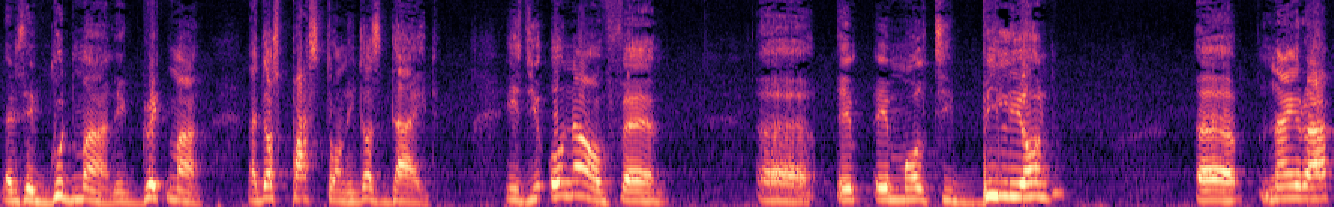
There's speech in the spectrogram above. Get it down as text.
there is a good man, a great man that just passed on. He just died. He's the owner of uh, uh, a, a multi billion uh, naira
